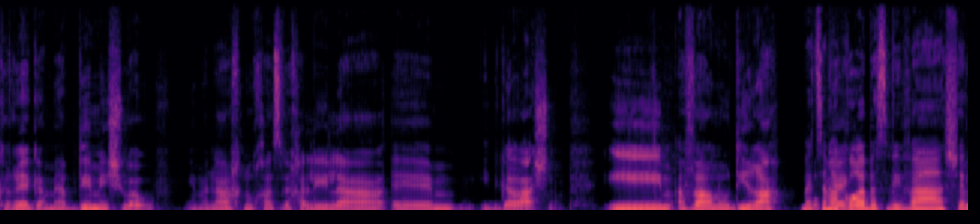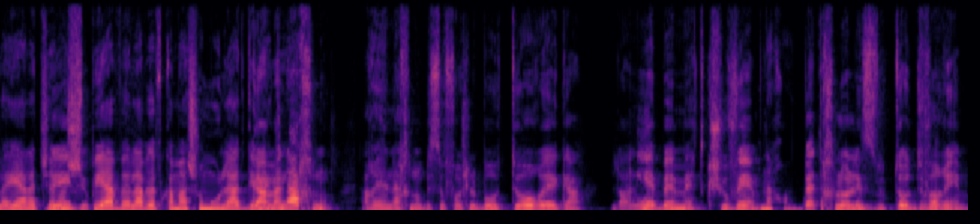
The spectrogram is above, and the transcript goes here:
כרגע מאבדים מישהו אהוב, אם אנחנו חס וחלילה אה, התגרשנו, אם עברנו דירה, בעצם אוקיי? מה קורה בסביבה של הילד שמשפיע בדיוק. ולאו דווקא משהו מולד גנטי. גם אנחנו. הרי אנחנו בסופו של באותו רגע לא נהיה באמת קשובים. נכון. בטח לא לזוטות דברים.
